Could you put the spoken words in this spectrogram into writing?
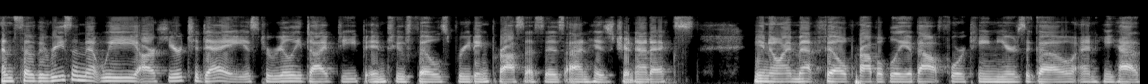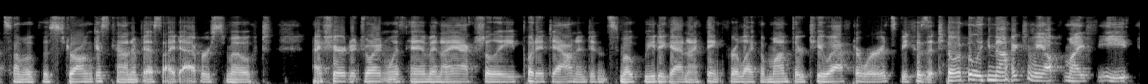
And so the reason that we are here today is to really dive deep into Phil's breeding processes and his genetics. You know, I met Phil probably about 14 years ago, and he had some of the strongest cannabis I'd ever smoked. I shared a joint with him, and I actually put it down and didn't smoke weed again, I think, for like a month or two afterwards because it totally knocked me off my feet.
